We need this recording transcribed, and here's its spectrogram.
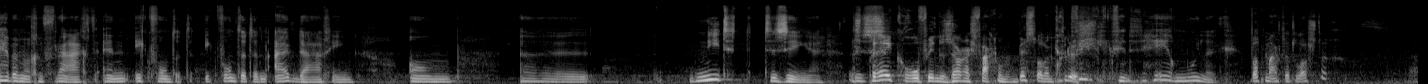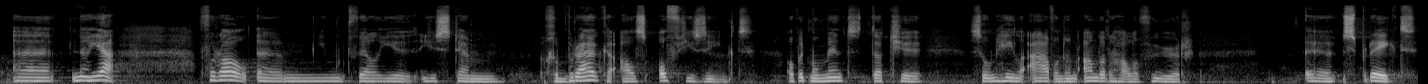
hebben me gevraagd en ik vond het, ik vond het een uitdaging om uh, niet te zingen. Een dus, spreekrol vinden zangers vaak nog best wel een klus. Vind ik, ik, vind het heel moeilijk. Wat maakt het lastig? Uh, nou ja, vooral um, je moet wel je, je stem gebruiken alsof je zingt. Op het moment dat je zo'n hele avond, een anderhalf uur uh, spreekt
